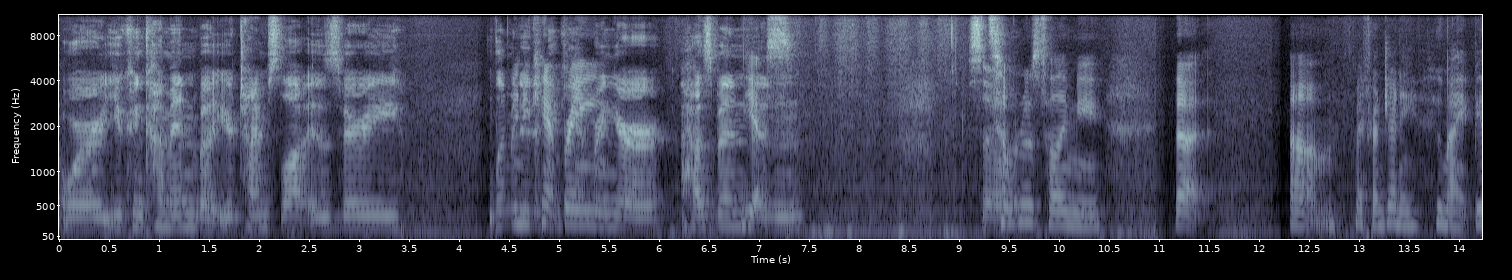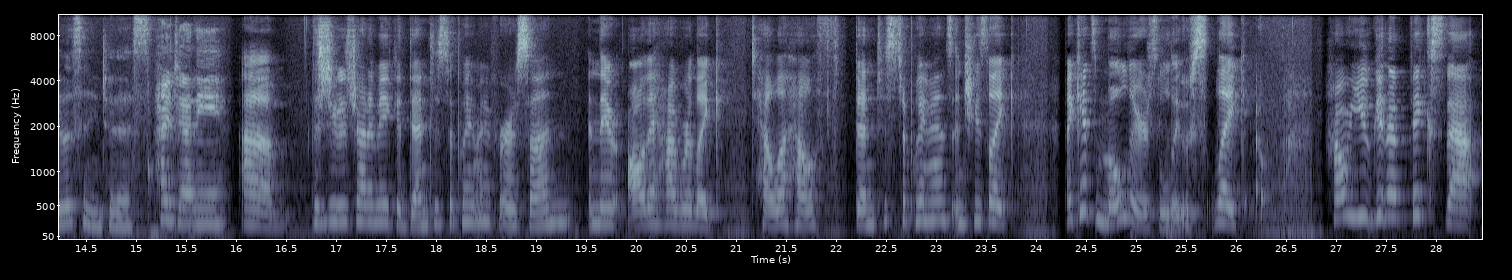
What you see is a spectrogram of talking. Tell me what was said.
or you can come in but your time slot is very limited And you can't bring- bring your husband Yes. and so Someone was telling me that um, my friend Jenny, who might be listening to this, hi jenny um, she was trying to make a dentist appointment for her son, and they all they had were like telehealth dentist appointments, and she's like, "My kid's molars loose. Like, how are you gonna fix that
